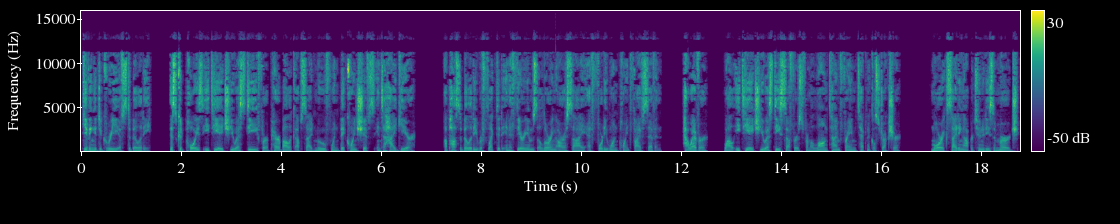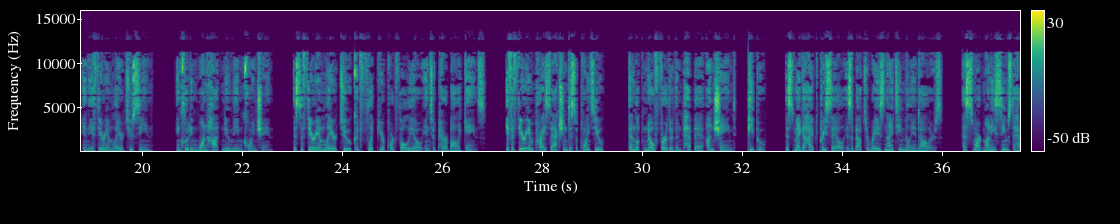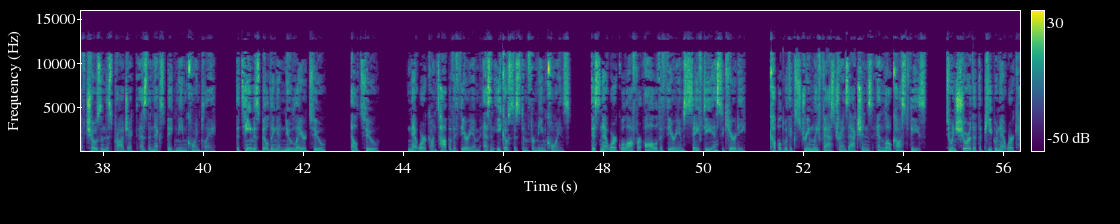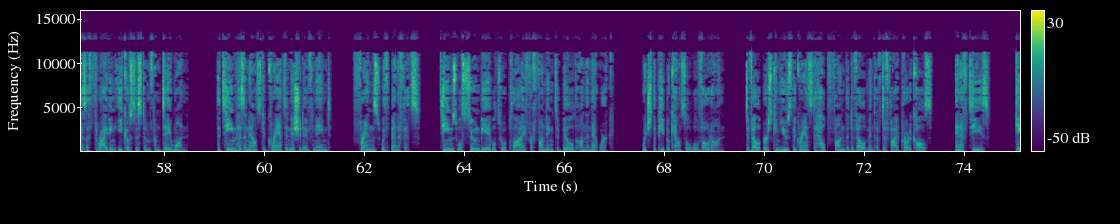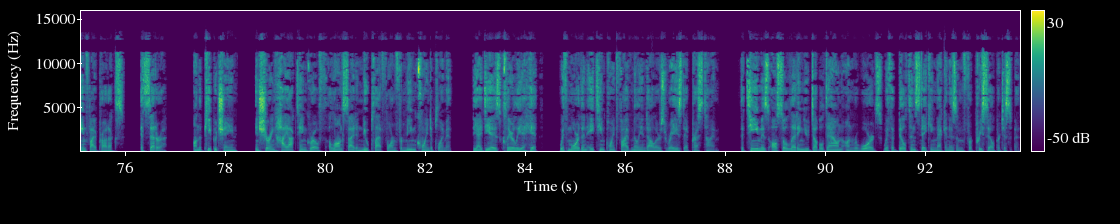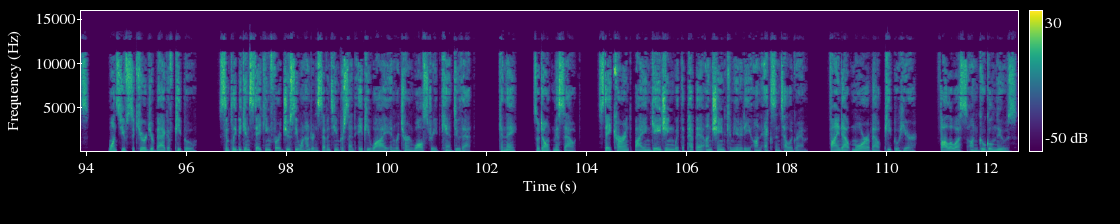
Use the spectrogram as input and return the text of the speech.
giving a degree of stability. This could poise ETH-USD for a parabolic upside move when Bitcoin shifts into high gear, a possibility reflected in Ethereum's alluring RSI at 41.57. However, while ETH-USD suffers from a long time frame technical structure, more exciting opportunities emerge in the Ethereum Layer 2 scene, including one hot new meme coin chain. This Ethereum Layer 2 could flip your portfolio into parabolic gains. If Ethereum price action disappoints you, then look no further than Pepe Unchained, Pepu. This mega-hyped presale is about to raise $19 million, as smart money seems to have chosen this project as the next big meme coin play. The team is building a new Layer 2, L2, network on top of Ethereum as an ecosystem for meme coins. This network will offer all of Ethereum's safety and security, coupled with extremely fast transactions and low-cost fees. To ensure that the Pepu network has a thriving ecosystem from day one, the team has announced a grant initiative named Friends with Benefits. Teams will soon be able to apply for funding to build on the network, which the Pepu Council will vote on. Developers can use the grants to help fund the development of DeFi protocols, NFTs, GameFi products, etc. on the Pepu chain, ensuring high-octane growth alongside a new platform for meme coin deployment. The idea is clearly a hit, with more than $18.5 million raised at press time. The team is also letting you double down on rewards with a built-in staking mechanism for pre-sale participants. Once you've secured your bag of Pepu, simply begin staking for a juicy 117% APY in return Wall Street can't do that. Can they? So don't miss out. Stay current by engaging with the Pepe Unchained community on X and Telegram. Find out more about Pepu here. Follow us on Google News.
